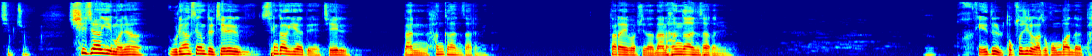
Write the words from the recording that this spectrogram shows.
집중 시작이 뭐냐 우리 학생들 제일 생각해야 돼 제일 나는 한가한 사람이다 따라해 봅시다 나는 한가한 사람입니다 애들 독서실 가서 공부한다. 다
